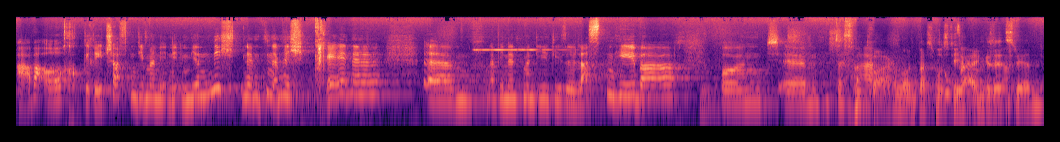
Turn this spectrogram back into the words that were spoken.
aber auch Gerätschaften, die man in Indien nicht nimmt, nämlich Kräne, ähm, wie nennt man die, diese Lastenheber und ähm, das war... Hubwagen und was musste hier eingesetzt genau. werden?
